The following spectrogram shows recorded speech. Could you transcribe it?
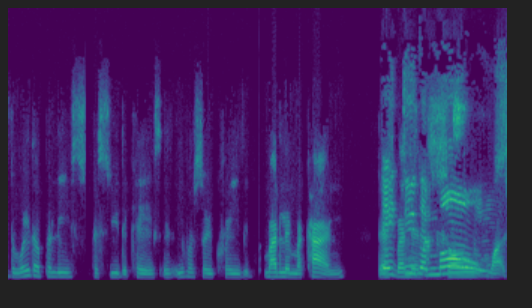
the way the police pursue the case is even so crazy. Madeleine McCann. They're They do the so much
